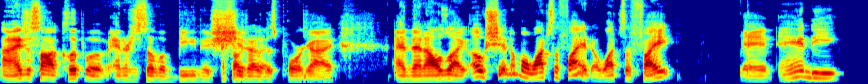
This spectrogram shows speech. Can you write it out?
And I just saw a clip of Anderson Silva beating the shit out of this poor guy. And then I was like, oh shit, I'm gonna watch the fight. I watched the fight, and Andy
